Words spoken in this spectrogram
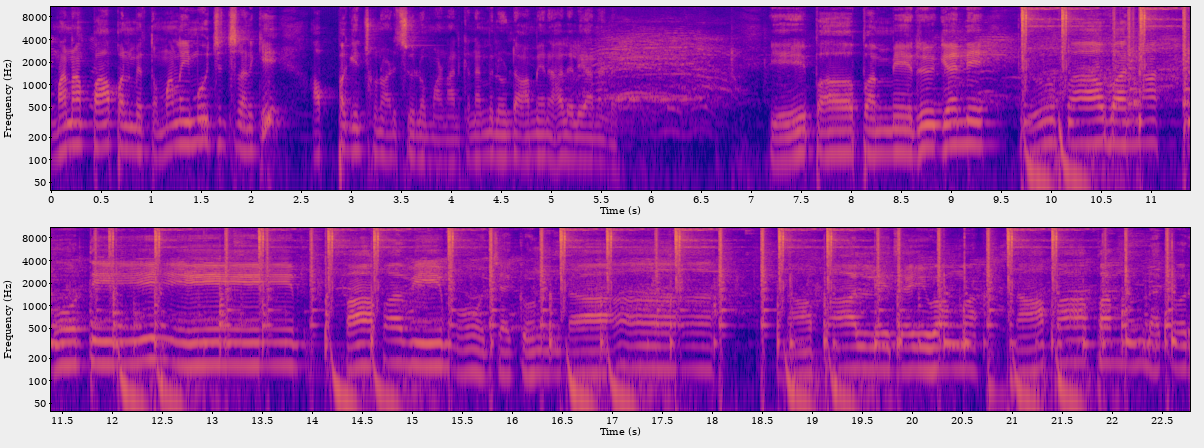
మన పాపల మీద మనం విమోచించడానికి అప్పగించుకున్నాడు శివులు మరణానికి నమ్మిలు ఆమెను ఆమె హలలి అన్నాడు. ఏ పాపం మెరుగని రూపావన మూర్తి. పాప విమోచకుండా నా పాలి దైవమ్మ నా పాపముల కొర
